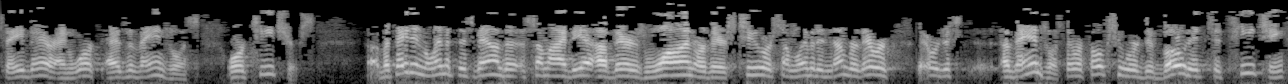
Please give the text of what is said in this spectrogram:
stayed there and worked as evangelists or teachers. Uh, but they didn't limit this down to some idea of there's one or there's two or some limited number. There were, there were just evangelists. There were folks who were devoted to teaching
